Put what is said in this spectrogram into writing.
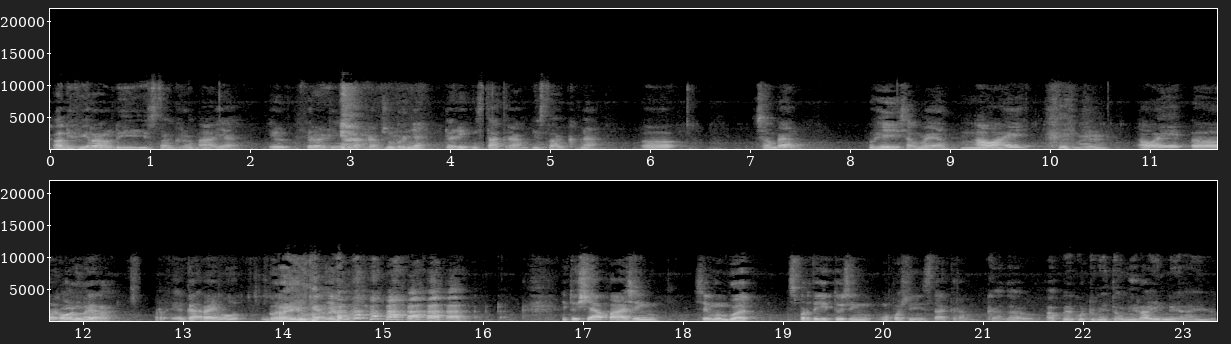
Lagi viral di Instagram. ah iya itu viral di Instagram. Sumbernya dari Instagram. Instagram. nah eh sampean? Wih sampean. Hmm. awake? Nah, awake eh Kawan itu gak gak raimu Raimu. gak itu itu siapa sing sing membuat seperti itu sing ngepost di Instagram? Gak tahu. Aku yang kudu ngidoni raine ayo.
